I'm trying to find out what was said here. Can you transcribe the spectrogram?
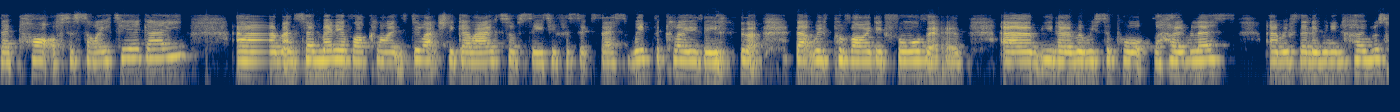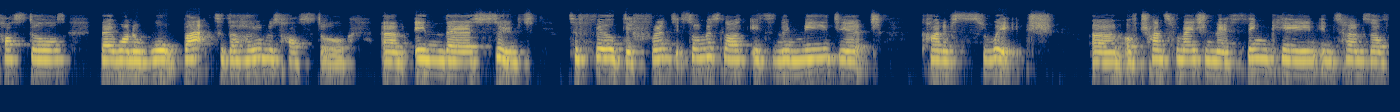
they're part of society again. Um, and so many of our clients do actually go out of Suited for Success with the clothing that, that we've provided for them. Um, you know, when we support the homeless, um, if they're living in homeless hostels, they want to walk back to the homeless hostel um, in their suit to feel different. It's almost like it's an immediate kind of switch um, of transformation they're thinking in terms of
